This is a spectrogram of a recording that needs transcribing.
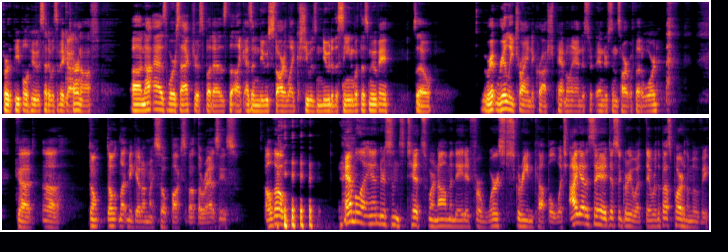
for the people who said it was a big Got it. turn off. Uh, not as worst actress, but as the like as a new star. Like she was new to the scene with this movie, so re- really trying to crush Pamela Anderson- Anderson's heart with that award. God, uh, don't don't let me get on my soapbox about the Razzies. Although Pamela Anderson's tits were nominated for worst screen couple, which I gotta say I disagree with. They were the best part of the movie.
